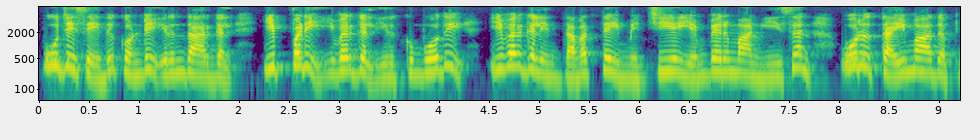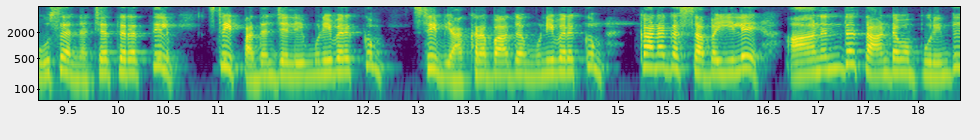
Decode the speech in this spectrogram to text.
பூஜை செய்து கொண்டு இருந்தார்கள். இப்படி இவர்கள் இருக்கும்போது இவர்களின் தவத்தை மெச்சிய எம்பெருமான் ஈசன் ஒரு தை மாத பூச நட்சத்திரத்தில் ஸ்ரீ பதஞ்சலி முனிவருக்கும் ஸ்ரீ வியாக்கிரபாத முனிவருக்கும் கனக சபையிலே ஆனந்த தாண்டவம் புரிந்து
